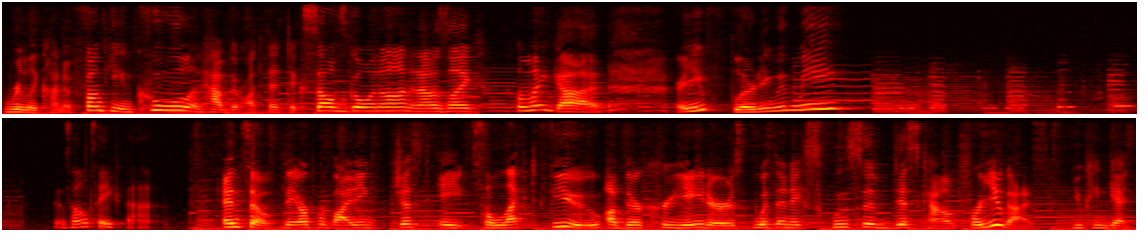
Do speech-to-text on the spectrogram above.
really kind of funky and cool and have their authentic selves going on. And I was like, oh my God, are you flirting with me? Because I'll take that. And so they are providing just a select few of their creators with an exclusive discount for you guys. You can get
